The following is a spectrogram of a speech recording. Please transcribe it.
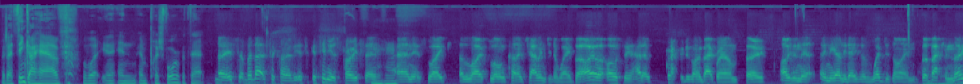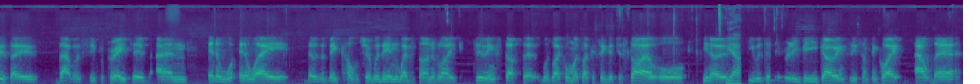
which I think I have, but and and push forward with that. No, it's, but that's the kind of it's a continuous process, Mm-hmm. and it's like a lifelong kind of challenge in a way. But I also had a graphic design background, so I was in the in the early days of web design. But back in those days, that was super creative, and in a in a way, there was a big culture within web design of like doing stuff that was like almost like a signature style, or you know, Yeah. you would deliberately be going to do something quite out there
